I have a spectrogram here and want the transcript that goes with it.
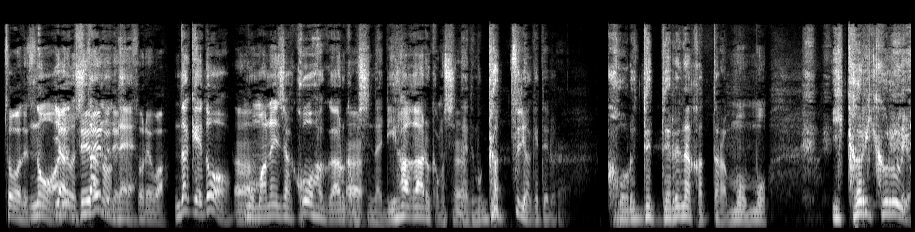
そうです。のあれをしたのいや出れるでしょ、それは。だけど、うんもうマネージャー紅白があるかもしんない、リハがあるかもしんないで、もうがっつり開けてる。これで出れなかったらもう、もう、怒り狂うよ。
